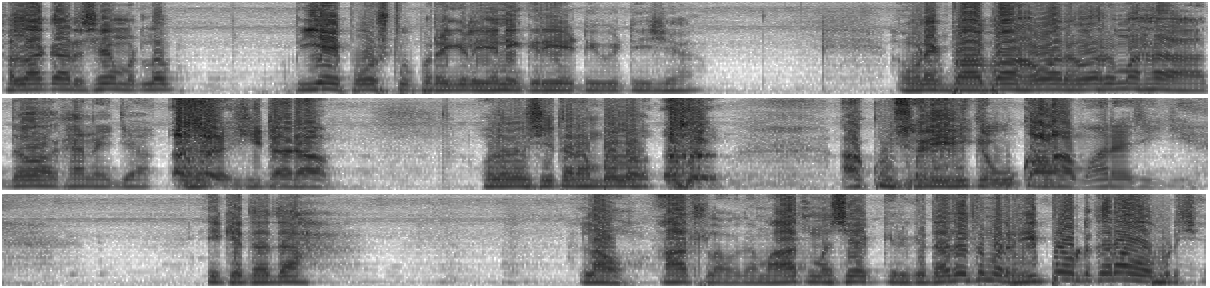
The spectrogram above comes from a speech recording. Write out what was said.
કલાકાર છે, મતલબ પીઆઈ પોસ્ટ ઉપર ગયેલી, એની ક્રિએટિવિટી છે આ. હમણાં બાબા હવાર હવારમાં દવાખાને જા સીતારામ. ઓલો સીતારામ બોલો. આખું શરીર કે ઉકાળા મારે છે એ કે. દાદા લાવો હાથ લાવો. તમે હાથમાં ચેક કર્યું કે દાદા તમારે રિપોર્ટ કરાવવો પડશે.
